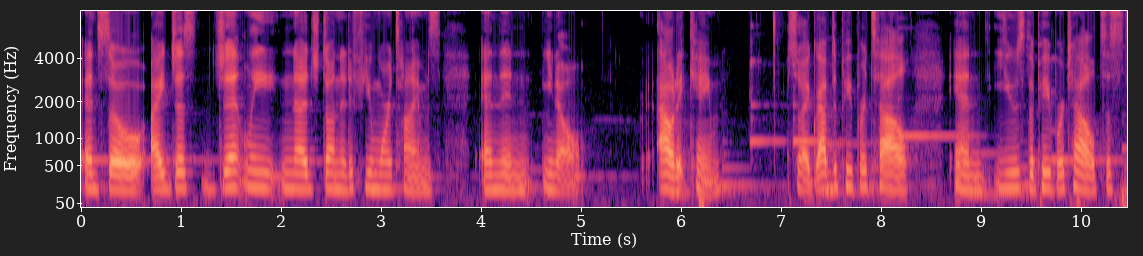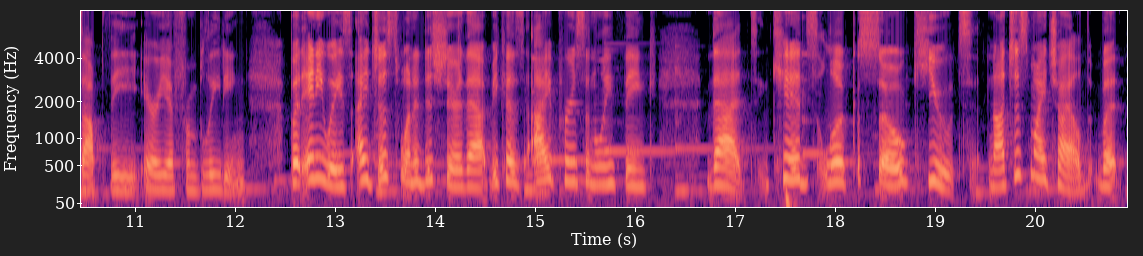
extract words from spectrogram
And so I just gently nudged on it a few more times, and then, you know, out it came. So I grabbed a paper towel and use the paper towel to stop the area from bleeding. But, anyways, I just wanted to share that because I personally think that kids look so cute. Not just my child, but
